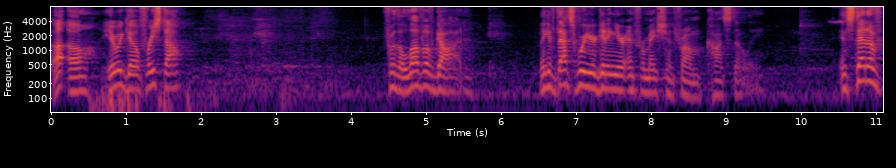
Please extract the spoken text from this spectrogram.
uh oh, here we go, freestyle. For the love of God, like if that's where you're getting your information from constantly. Instead of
